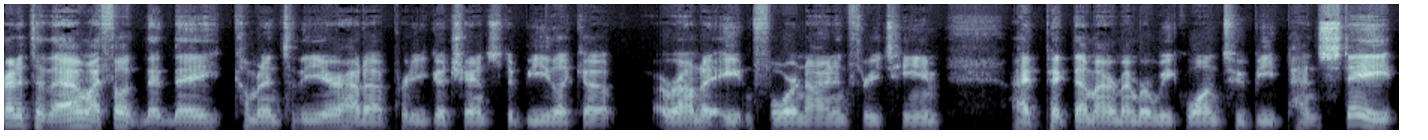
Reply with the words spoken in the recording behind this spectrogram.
Credit to them. I thought that they coming into the year had a pretty good chance to be like a around an eight and four, nine and three team. I had picked them. I remember week one to beat Penn State.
